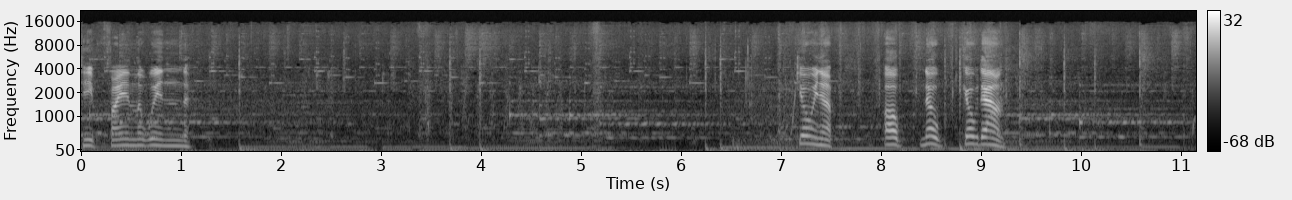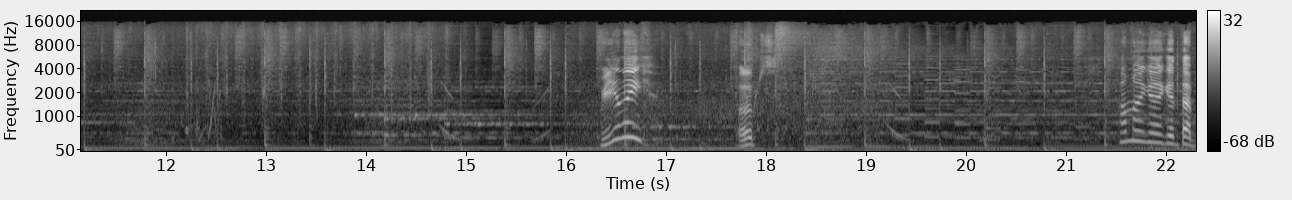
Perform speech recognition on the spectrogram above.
Keep fighting the wind. Going up. Oh, no, go down. Really? Oops. How am I gonna get that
